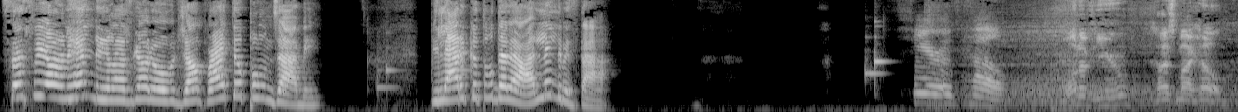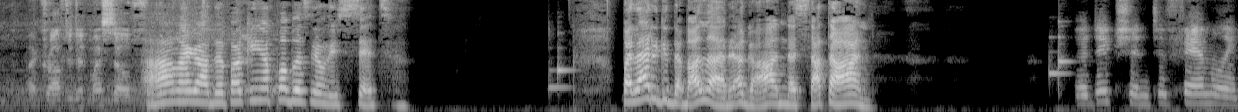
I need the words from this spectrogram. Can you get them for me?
Since we are in Hindi, let's go to jump right to Punjabi. Pilar ka to dala, lilibista. Fear of hell. One of you has my helm. I crafted it myself. Oh my god, the fucking publicity on this shit. Palar ka da balar na satan. Addiction to family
